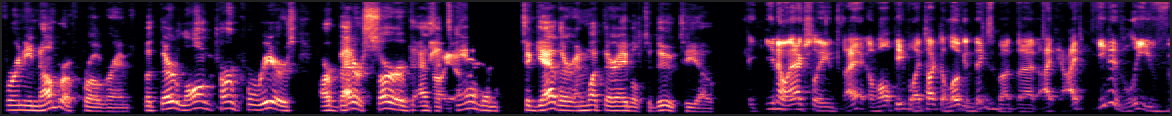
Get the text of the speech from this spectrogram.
for any number of programs, but their long term careers are better served as oh, a yeah. tandem together and what they're able to do, T.O. You know, actually, I, of all people, I talked to Logan Diggs about that. I, I, he didn't leave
